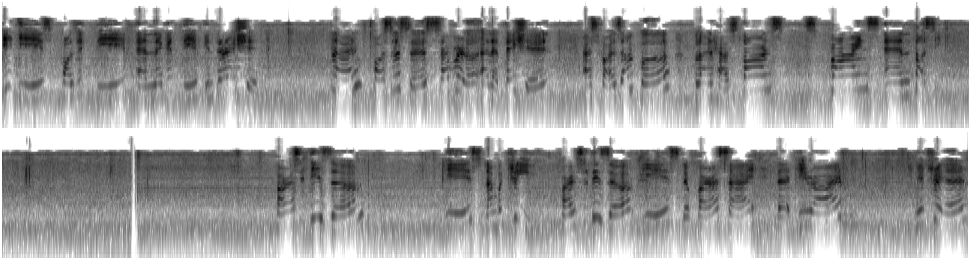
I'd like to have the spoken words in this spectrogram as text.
It is positive and negative interaction. Plant possesses several adaptations. As for example, plant has thorns, spines, and toxic. Parasitism is number three. Parasitism is the parasite that derive nutrient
